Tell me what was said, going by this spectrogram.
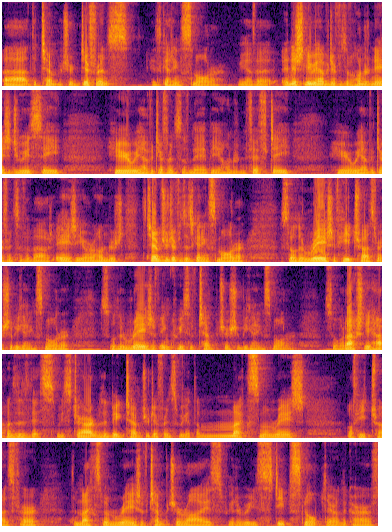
the temperature difference is getting smaller. We have a initially we have a difference of 180 degrees C. Here we have a difference of maybe 150. Here we have a difference of about 80 or 100. The temperature difference is getting smaller, so the rate of heat transfer should be getting smaller. So the rate of increase of temperature should be getting smaller. So what actually happens is this: we start with a big temperature difference. We get the maximum rate of heat transfer, the maximum rate of temperature rise. We get a really steep slope there on the curve.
